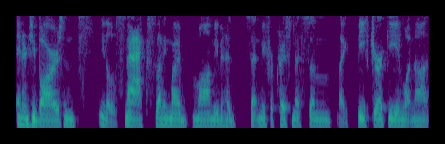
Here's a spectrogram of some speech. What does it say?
energy bars and you know snacks. I think my mom even had sent me for christmas some like beef jerky and whatnot.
